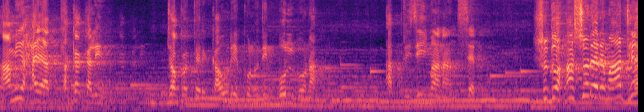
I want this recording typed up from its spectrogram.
আমি হায়াত থাকাকালীন জগতের কাউরে কোনোদিন বলব না। আপনি যে ইমান আনছেন, শুধু হাসরের মাঠে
